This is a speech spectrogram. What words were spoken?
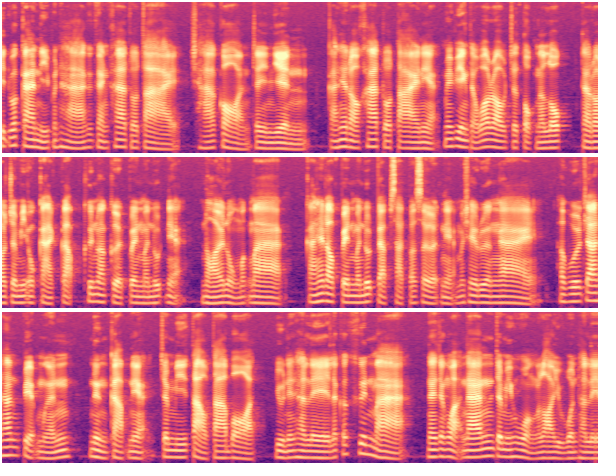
คิดว่าการหนีปัญหาคือการฆ่าตัวตาย ช้าก่อนใจเย็นๆการที่เราฆ่าตัวตายเนี่ยไม่เพียงแต่ว่าเราจะตกนรก แต่เราจะมีโอกาสกลับขึ้นมาเกิดเป็นมนุษย์เนี่ยน้อยลงมากๆ การให้เราเป็นมนุษย์แบบสัตว์ประเสริฐเนี่ยไม่ใช่เรื่องง่าย พระพุทธเจ้าท่านเปรียบเหมือนหนึ่งกับเนี่ยจะมีเต่าตาบอดอยู่ในทะเลแล้วก็ขึ้นมา ในจังหวะนั้นจะมีห่วงลอยอยู่บนทะเล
